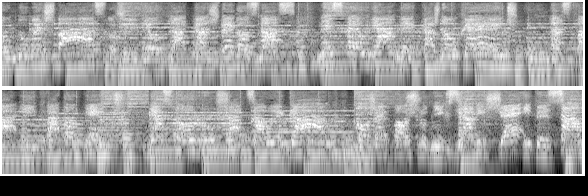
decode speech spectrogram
Kawał, numer, szpas To żywioł dla każdego z nas. My spełniamy każdą chęć U nas dwa i dwa to pięć. Miasto rusza cały gang Może pośród nich zjawisz się i ty sam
